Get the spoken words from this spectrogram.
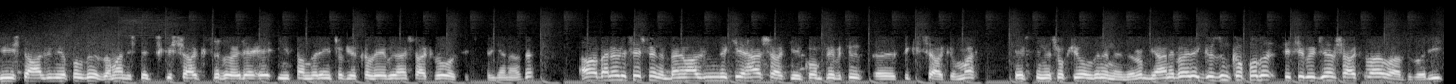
bir işte albüm yapıldığı zaman işte çıkış şarkısı böyle e, insanları en çok yakalayabilen şarkılar olarak seçilir genelde. Ama ben öyle seçmedim. Benim albümdeki her şarkıyı komple bütün e, 8 şarkım var. Hepsinde çok iyi olduğunu inanıyorum. Yani böyle gözüm kapalı seçebileceğim şarkılar vardı böyle. İlk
